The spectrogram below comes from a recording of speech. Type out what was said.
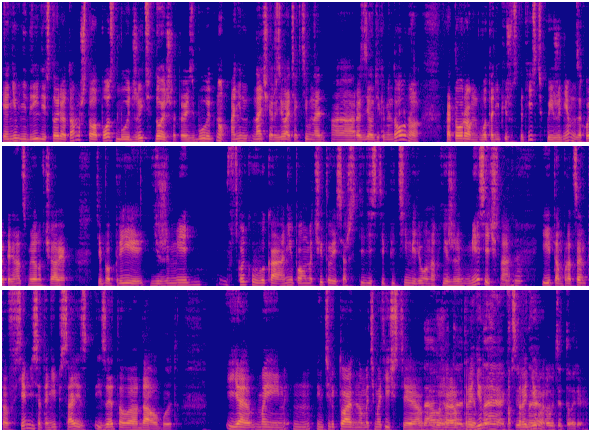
и они внедрили историю о том, что пост будет жить дольше. То есть будет, ну, они начали развивать активно а, раздел рекомендованного, в котором вот они пишут статистику, ежедневно заходит 13 миллионов человек. Типа при ежемесячном... Сколько в ВК? Они, по-моему, отчитывались о 65 миллионах ежемесячно, Мгм. и там процентов 70 они писали из, из этого DAO будет. И я мои м, интеллектуально-математические Да, уже это абстрагиру- дневная активная абстрагированы. аудитория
